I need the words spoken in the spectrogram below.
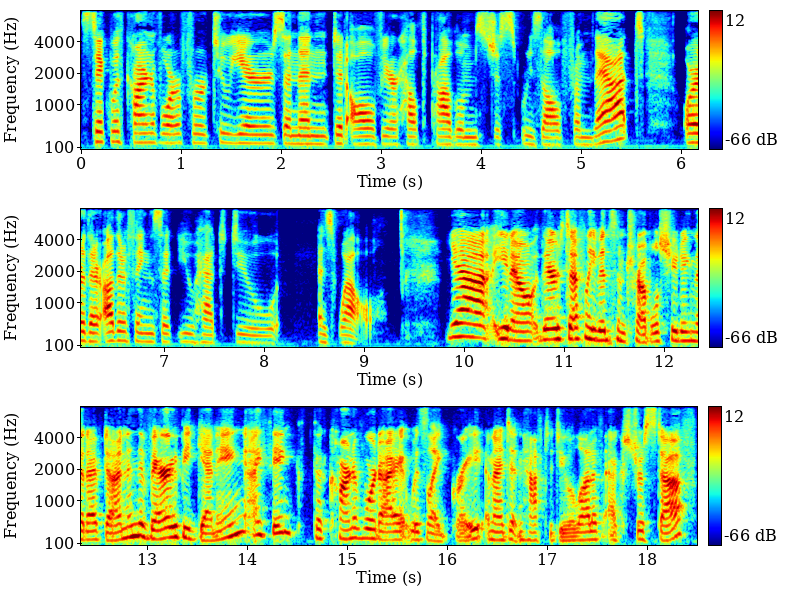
stick with carnivore for two years and then did all of your health problems just resolve from that? Or are there other things that you had to do as well? Yeah, you know, there's definitely been some troubleshooting that I've done in the very beginning. I think the carnivore diet was like great and I didn't have to do a lot of extra stuff.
